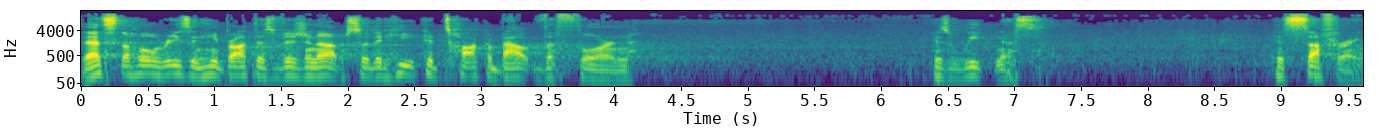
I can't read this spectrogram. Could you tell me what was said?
That's the whole reason he brought this vision up, so that he could talk about the thorn, his weakness, his suffering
